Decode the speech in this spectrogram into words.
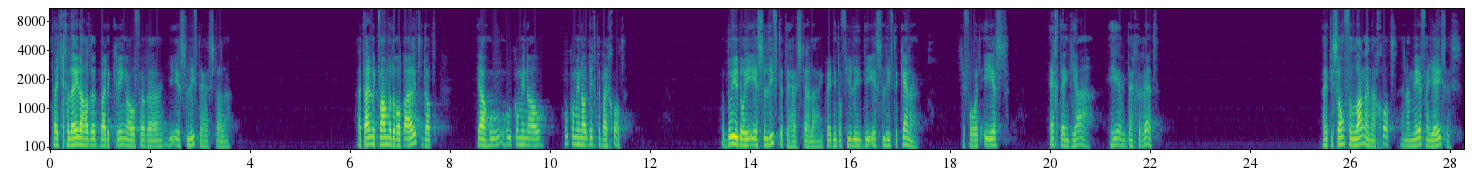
Een tijdje geleden hadden we het bij de kring over uh, je eerste liefde herstellen. Uiteindelijk kwamen we erop uit dat, ja, hoe, hoe, kom je nou, hoe kom je nou dichter bij God? Dat doe je door je eerste liefde te herstellen. Ik weet niet of jullie die eerste liefde kennen. Dat je voor het eerst echt denkt, ja, Heer, ik ben gered. Dan heb je zo'n verlangen naar God en naar meer van Jezus.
